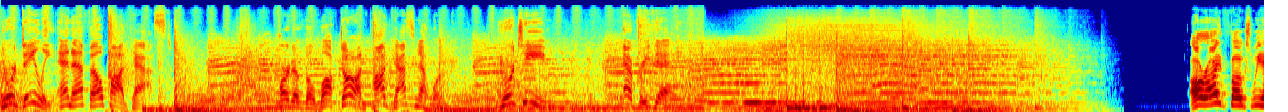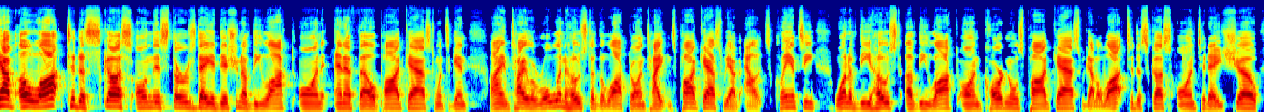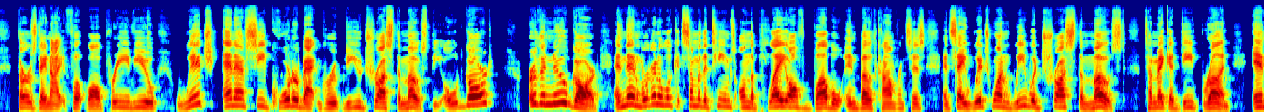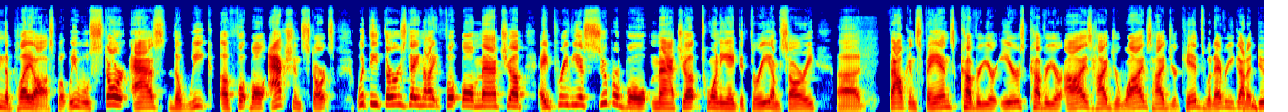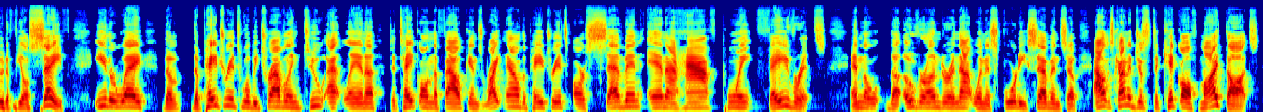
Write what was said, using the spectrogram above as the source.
your daily NFL podcast. Part of the Locked On Podcast Network, your team every day. All right, folks, we have a lot to discuss on this Thursday edition of the Locked On NFL podcast. Once again, I am Tyler Rowland, host of the Locked On Titans podcast. We have Alex Clancy, one of the hosts of the Locked On Cardinals podcast. We got a lot to discuss on today's show. Thursday night football preview. Which NFC quarterback group do you trust the most? The old guard or the new guard. And then we're going to look at some of the teams on the playoff bubble in both conferences and say which one we would trust the most to make a deep run in the playoffs. But we will start as the week of football action starts with the Thursday night football matchup, a previous Super Bowl matchup, 28 to 3. I'm sorry. Uh, Falcons fans, cover your ears, cover your eyes, hide your wives, hide your kids, whatever you got to do to feel safe Either way, the, the Patriots will be traveling to Atlanta to take on the Falcons. Right now, the Patriots are seven and a half point favorites. And the, the over under in that one is 47. So, Alex, kind of just to kick off my thoughts,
